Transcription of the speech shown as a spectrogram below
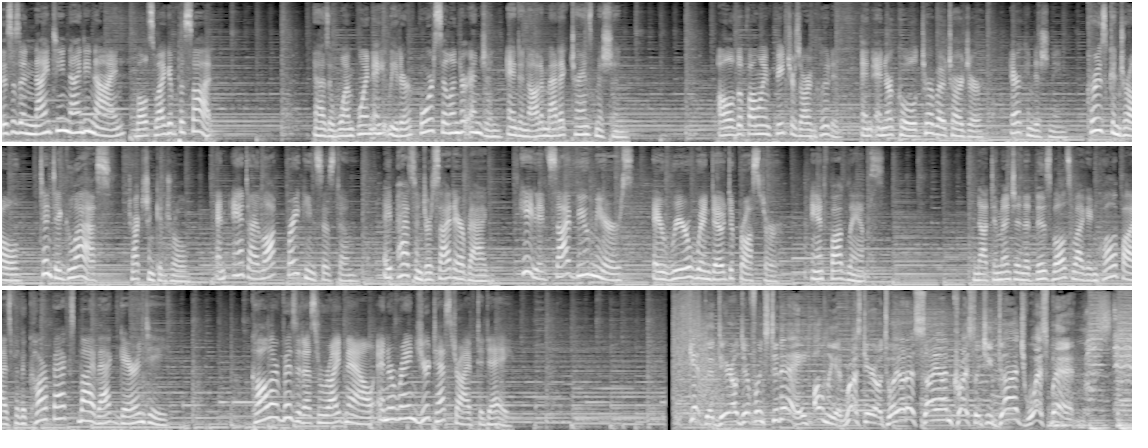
This is a 1999 Volkswagen Passat. It has a 1.8 liter four cylinder engine and an automatic transmission. All of the following features are included an intercooled turbocharger, air conditioning, cruise control, tinted glass, traction control, an anti lock braking system, a passenger side airbag, heated side view mirrors, a rear window defroster, and fog lamps. Not to mention that this Volkswagen qualifies for the Carfax buyback guarantee. Call or visit us right now and arrange your test drive today. Get the Darrow difference today, only at Russ Darrow Toyota Scion Chrysler Jeep Dodge West Bend. Russ Darrow.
